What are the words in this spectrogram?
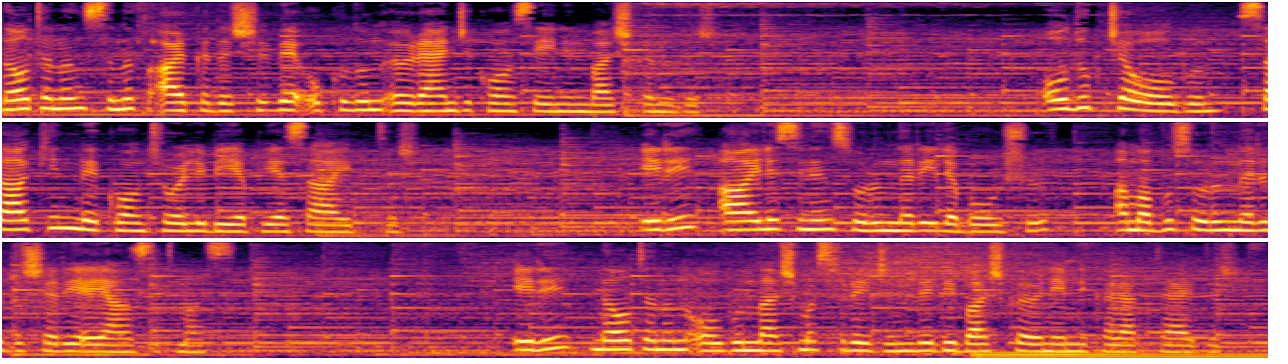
Naota'nın sınıf arkadaşı ve okulun öğrenci konseyinin başkanıdır. Oldukça olgun, sakin ve kontrollü bir yapıya sahiptir. Eri, ailesinin sorunlarıyla boğuşur ama bu sorunları dışarıya yansıtmaz. Eri, Naota'nın olgunlaşma sürecinde bir başka önemli karakterdir.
